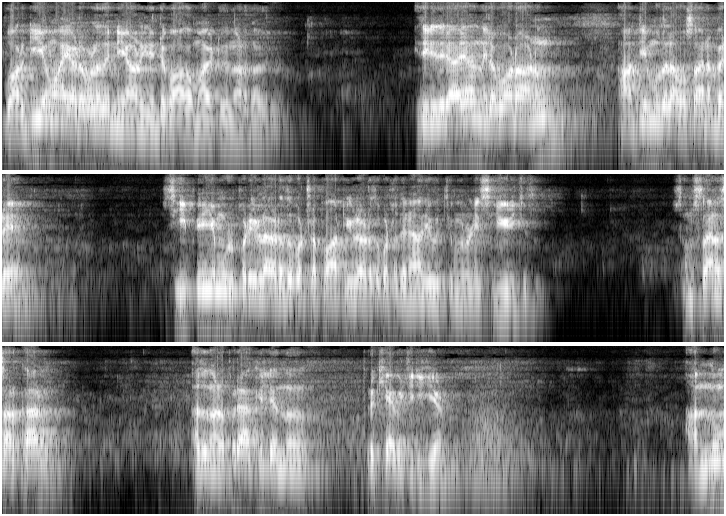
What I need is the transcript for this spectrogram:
വർഗീയമായ ഇടപെടൽ തന്നെയാണ് ഇതിന്റെ ഭാഗമായിട്ട് നടന്നത്. ഇതിനെതിരായ നിലപാടാണ് ആദ്യം മുതൽ അവസാനം വരെ സി പി ഐ എം ഉൾപ്പെടെയുള്ള ഇടതുപക്ഷ പാർട്ടികൾ ഇടതുപക്ഷ ജനാധിപത്യ മുന്നണി സ്വീകരിച്ചത്. സംസ്ഥാന സർക്കാർ അത് നടപ്പിലാക്കില്ലെന്ന് പ്രഖ്യാപിച്ചിരിക്കുകയാണ്. അന്നും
